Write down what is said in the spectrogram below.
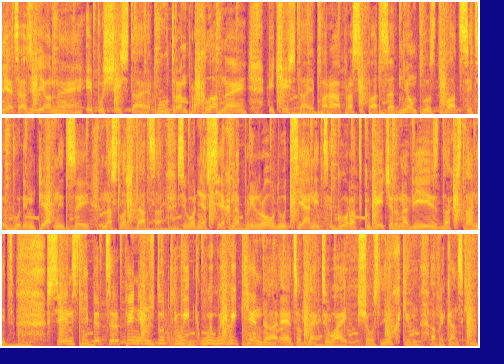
Лето зеленое и пушистое, утром прохладное и чистое. Пора просыпаться днем плюс 20. Будем пятницей наслаждаться. Сегодня всех на природу тянет. Город к вечеру на въездах станет. Все с нетерпением ждут уик- уи- уи- уикенда. Это Black to White, шоу с легким африканским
